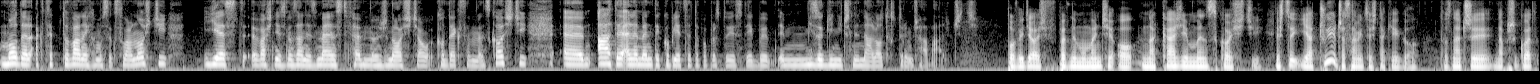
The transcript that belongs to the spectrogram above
model akceptowanej homoseksualności jest właśnie związany z męstwem, mężnością, kodeksem męskości, a te elementy kobiece to po prostu jest jakby mizoginiczny nalot, z którym trzeba walczyć powiedziałaś w pewnym momencie o nakazie męskości. Wiesz co, ja czuję czasami coś takiego. To znaczy, na przykład,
